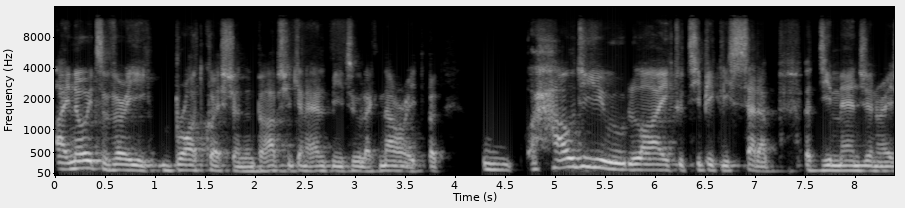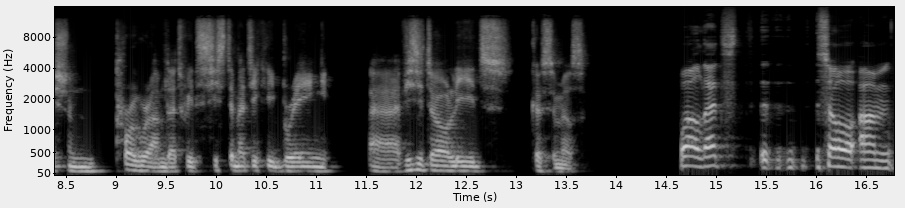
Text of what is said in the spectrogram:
I know it's a very broad question, and perhaps you can help me to like narrow it. But how do you like to typically set up a demand generation program that will systematically bring uh, visitor leads, customers? Well, that's so um,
